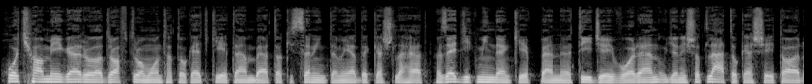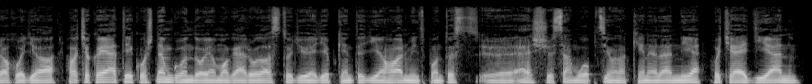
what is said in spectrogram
hogyha még erről a draftról mondhatok egy-két embert, aki szerintem érdekes lehet, az egyik mindenképpen TJ Warren, ugyanis ott látok esélyt arra, hogy a, ha csak a játékos nem gondolja magáról azt, hogy ő egyébként egy ilyen 30 pontos első számú opciónak kéne lennie, hogyha egy ilyen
